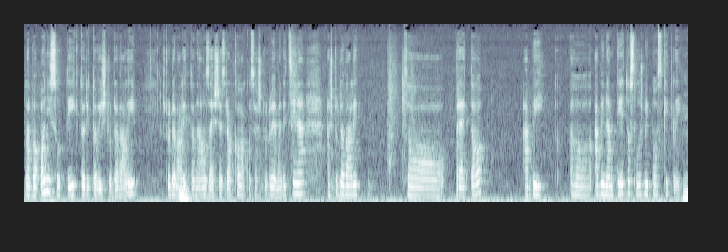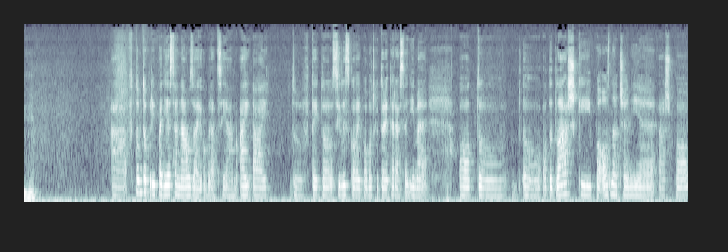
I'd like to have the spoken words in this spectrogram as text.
lebo oni sú tí, ktorí to vyštudovali. Študovali mm. to naozaj 6 rokov, ako sa študuje medicína a študovali to preto, aby, aby nám tieto služby poskytli. Mm-hmm. V tomto prípade ja sa naozaj obraciam aj, aj v tejto siliskovej pobočke, ktorej teraz sedíme, od, od dlážky po označenie až po,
